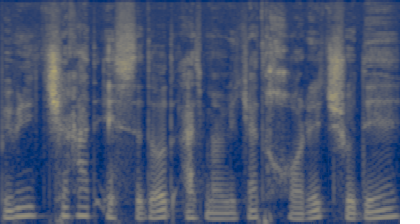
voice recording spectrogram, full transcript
ببینید چقدر استعداد از مملکت خارج شده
